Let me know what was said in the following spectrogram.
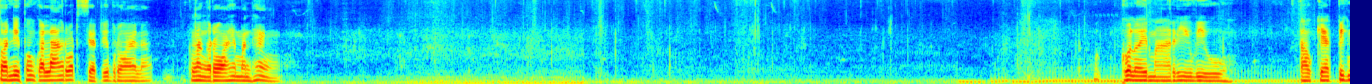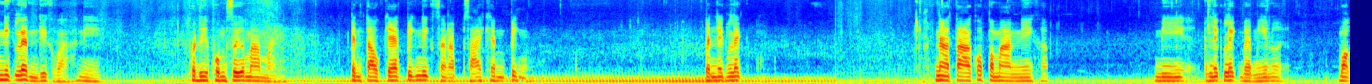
ตอนนี้ผมก็ล้างรถเสร็จเรียบร้อยแล้วกำลังรอให้มันแห้งก็เลยมารีวิวเตาแก๊สปิกนิกเล่นดีกว่านี่ พอดีผมซื้อมาใหม่ เป็นเตาแก๊สปิกนิกสำหรับสายแคมปิ้ง เป็นเล็กๆ หน้าตาก็ประมาณนี้ครับ มีเป็นเล็กๆ แบบนี้เลยเหมาะ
